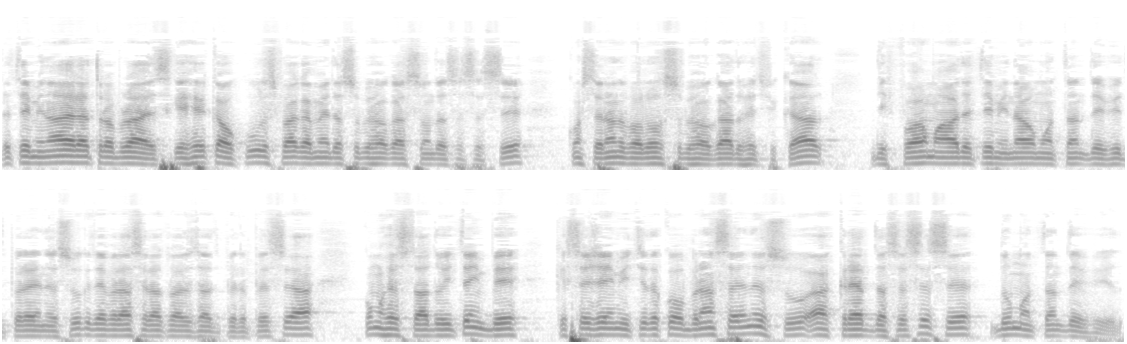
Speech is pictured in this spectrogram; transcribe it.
determinar a Eletrobras que recalcule os pagamentos da subrogação da CCC, considerando o valor subrogado retificado, de forma a determinar o montante devido pela Enesul, que deverá ser atualizado pelo PCA, como resultado do item B, que seja emitida cobrança Enesul a crédito da CCC do montante devido.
